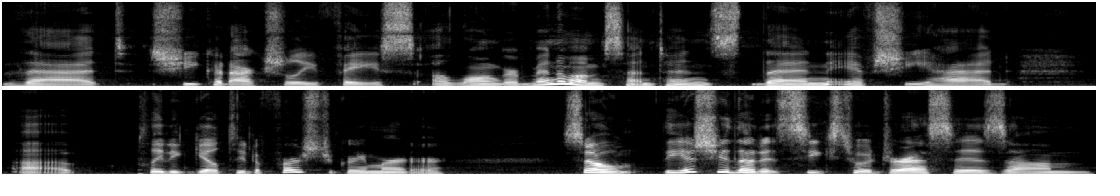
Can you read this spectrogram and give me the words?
that she could actually face a longer minimum sentence than if she had uh, pleaded guilty to first degree murder. So the issue that it seeks to address is um,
